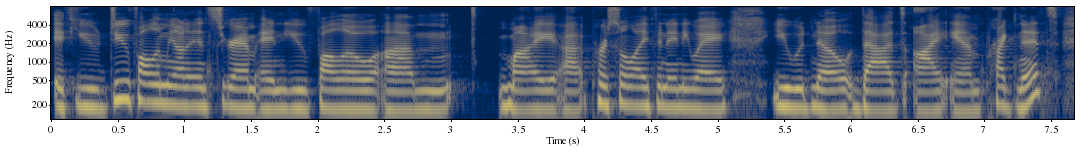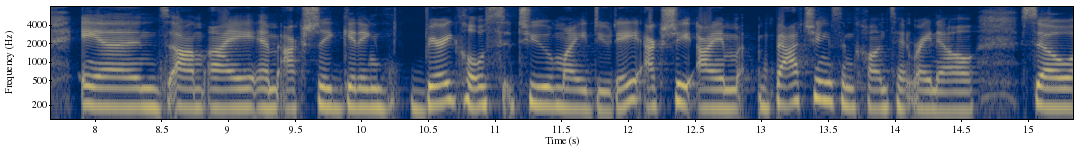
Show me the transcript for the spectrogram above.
if you do follow me on Instagram and you follow um, my uh, personal life in any way, you would know that I am pregnant and um, I am actually getting very close to my due date. Actually, I'm batching some content right now. So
